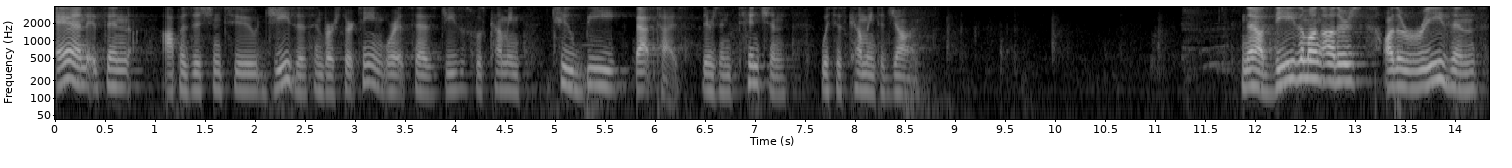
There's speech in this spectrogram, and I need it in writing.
And it's in opposition to Jesus in verse 13, where it says Jesus was coming to be baptized. There's intention with his coming to John. Now, these, among others, are the reasons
